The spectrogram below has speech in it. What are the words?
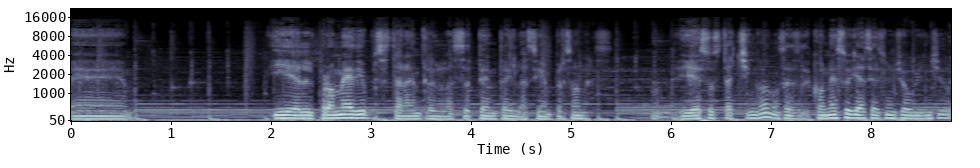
Eh, y el promedio pues estará entre las 70 y las 100 personas. ¿no? Y eso está chingón, o sea, con eso ya se hace un show bien chido.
